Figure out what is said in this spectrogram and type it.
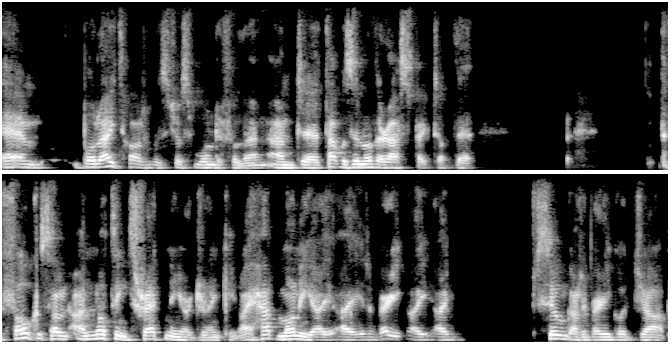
Um, but I thought it was just wonderful, and and uh, that was another aspect of the the focus on, on nothing threatening or drinking. I had money. I, I had a very I, I soon got a very good job,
